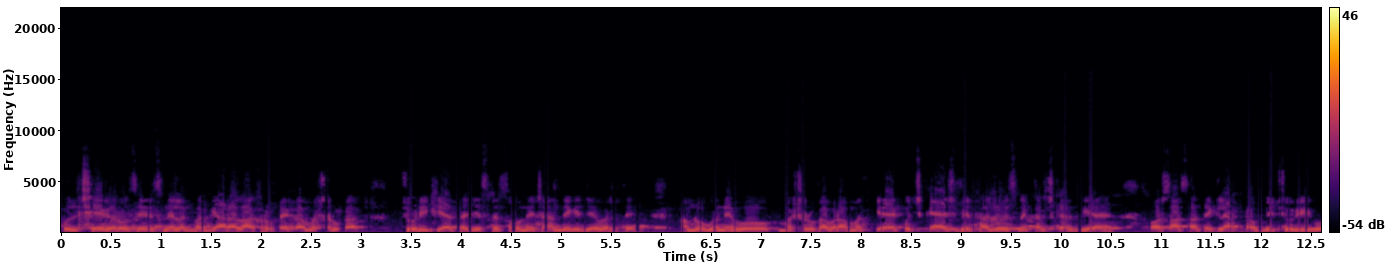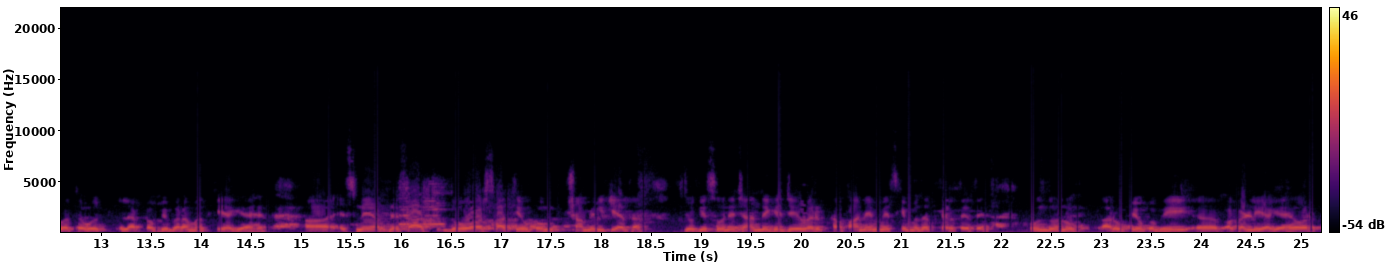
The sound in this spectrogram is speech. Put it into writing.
कुल छह घरों से इसने लगभग 11 लाख रुपए का मशरूका चोरी किया था, जिसमें सोने चांदी के जेवर थे। हम लोगों ने वो मशरूका बरामद किया है। कुछ कैश भी था जो इसने खर्च कर दिया है और साथ साथ एक लैपटॉप भी चोरी हुआ था वो लैपटॉप भी बरामद किया गया है। आ, इसने अपने साथ दो और साथियों को शामिल किया था जो कि सोने चांदी के जेवर खपाने में इसकी मदद करते थे। उन दोनों आरोपियों को भी पकड़ लिया गया है और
